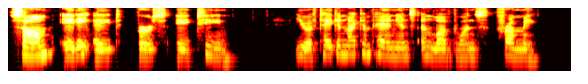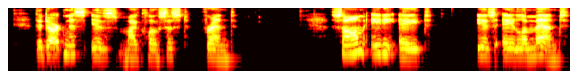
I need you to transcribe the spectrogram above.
Psalm 88, verse 18. You have taken my companions and loved ones from me. The darkness is my closest friend. Psalm 88 is a lament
